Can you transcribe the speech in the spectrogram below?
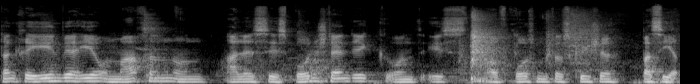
dann kreieren wir hier und machen und alles ist bodenständig und ist auf Großmutters Küche basiert.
